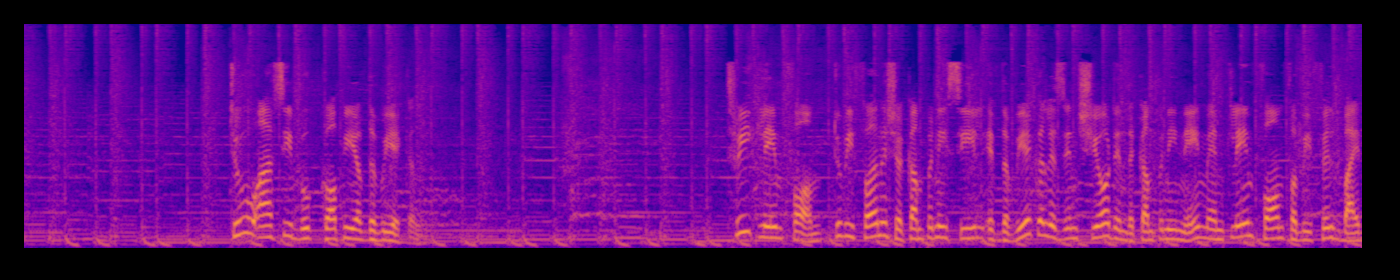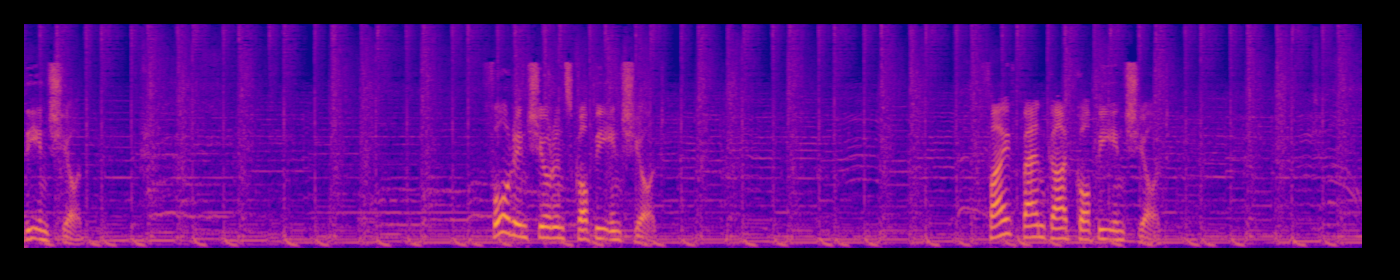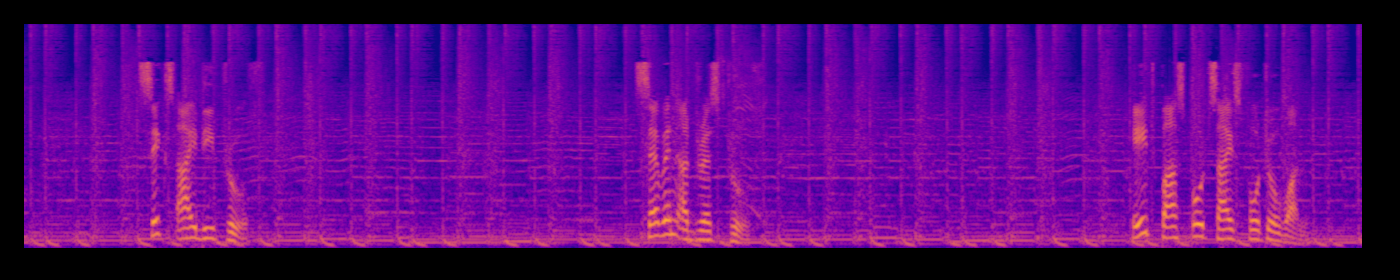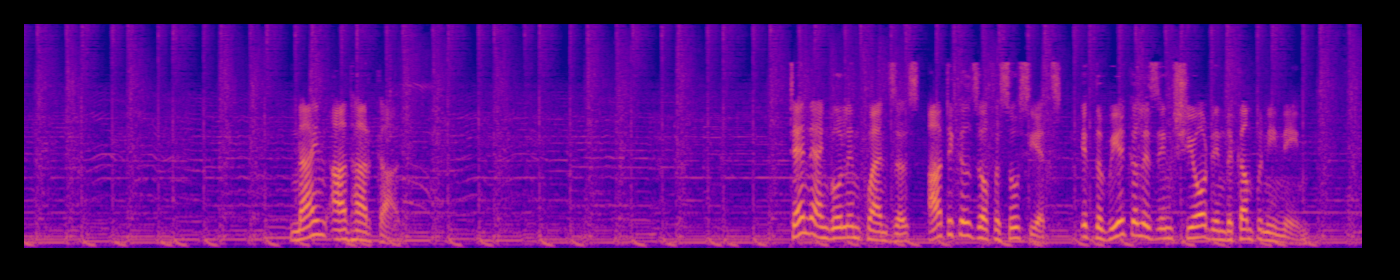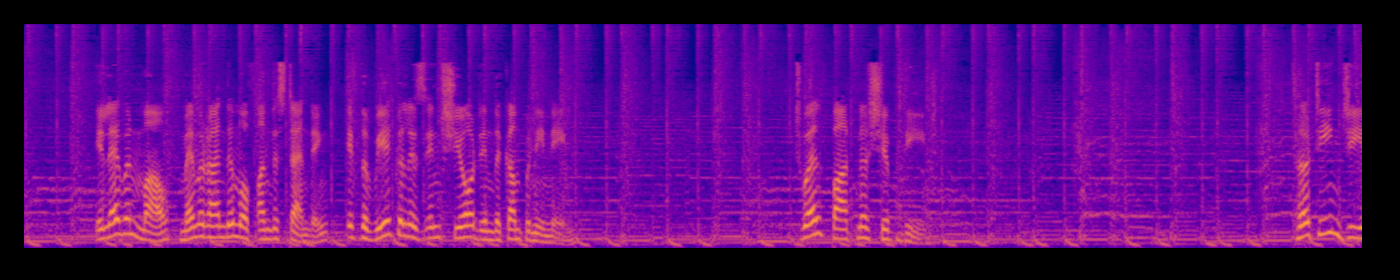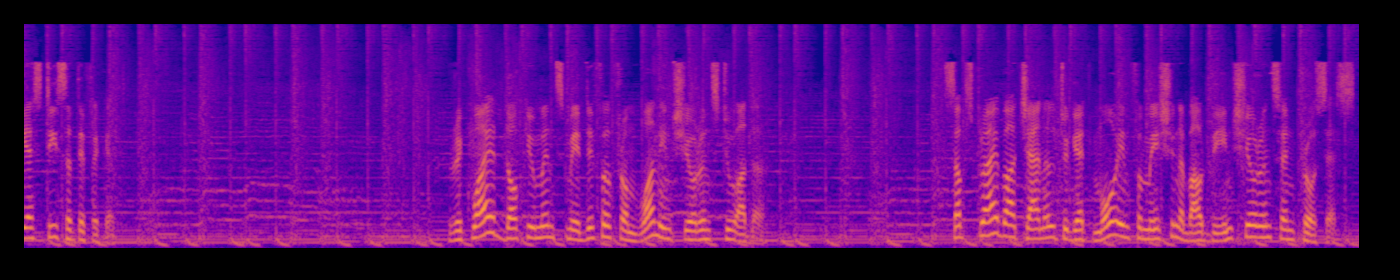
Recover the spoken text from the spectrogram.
2 RC book copy of the vehicle. 3 claim form to be furnish a company seal if the vehicle is insured in the company name and claim form for be filled by the insured. 4 insurance copy insured. 5 PAN card copy insured. 6 ID proof. 7 Address proof. 8 Passport size photo 1. 9 Aadhaar card. 10 Angolan kwanzas, articles of associates, if the vehicle is insured in the company name. 11 MOU, Memorandum of Understanding, if the vehicle is insured in the company name. 12 Partnership Deed. 13 GST certificate. Required documents may differ from one insurance to other. Subscribe our channel to get more information about the insurance and process.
